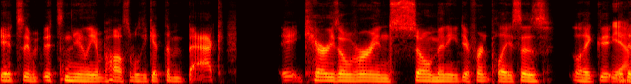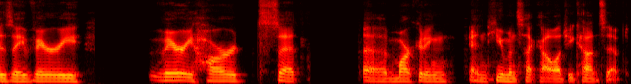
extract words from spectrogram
it's it's nearly impossible to get them back it carries over in so many different places like it, Yeah. it is a very very hard set uh marketing and human psychology concept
